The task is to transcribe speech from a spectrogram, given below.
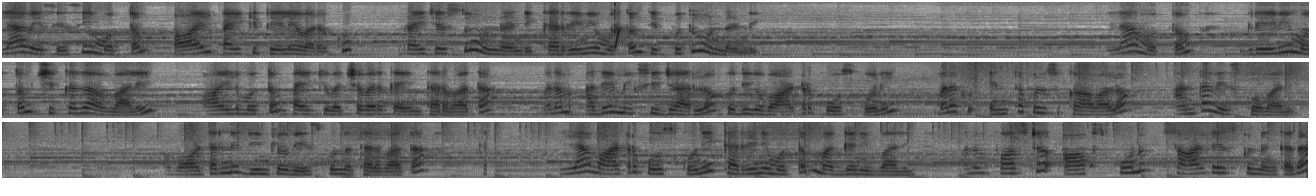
ఇలా వేసేసి మొత్తం ఆయిల్ పైకి తేలే వరకు ఫ్రై చేస్తూ ఉండండి. కర్రీని మొత్తం తిప్పుతూ ఉండండి. ఇలా మొత్తం గ్రేవీ మొత్తం చిక్కగా అవ్వాలి. ఆయిల్ మొత్తం పైకి వచ్చే వరకు అయిన తర్వాత మనం అదే మిక్సీ జార్లో కొద్దిగా వాటర్ పోసుకొని మనకు ఎంత పులుసు కావాలో అంత వేసుకోవాలి. ఆ వాటర్ని దీంట్లో వేసుకున్న తర్వాత ఇలా వాటర్ పోసుకొని కర్రీని మొత్తం మగ్గనివ్వాలి. మనం ఫస్ట్ హాఫ్ స్పూన్ సాల్ట్ వేసుకున్నాం కదా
